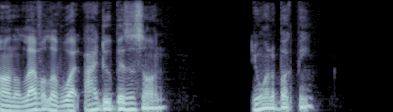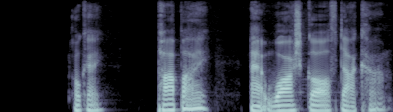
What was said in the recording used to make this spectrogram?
on the level of what I do business on, you want to book me? Okay. Popeye at washgolf.com.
